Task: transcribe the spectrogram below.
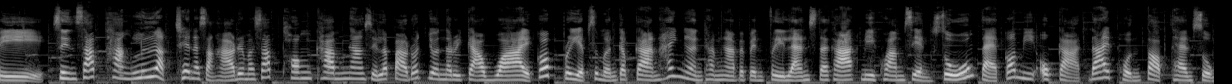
ปี สินทรัพย์ทางเลือก เช่นอสังหาริมทรัพย์ทองคำงานศิลปะรถยนต์นาฬิกาวาย ก็เปรียบเสมือนกับการให้เงินทำงานไปเป็นฟรีแลนซ์นะคะ มีความเสี่ยงสูง แต่ก็มีโอกาสได้ผลตอบแทนสูงง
